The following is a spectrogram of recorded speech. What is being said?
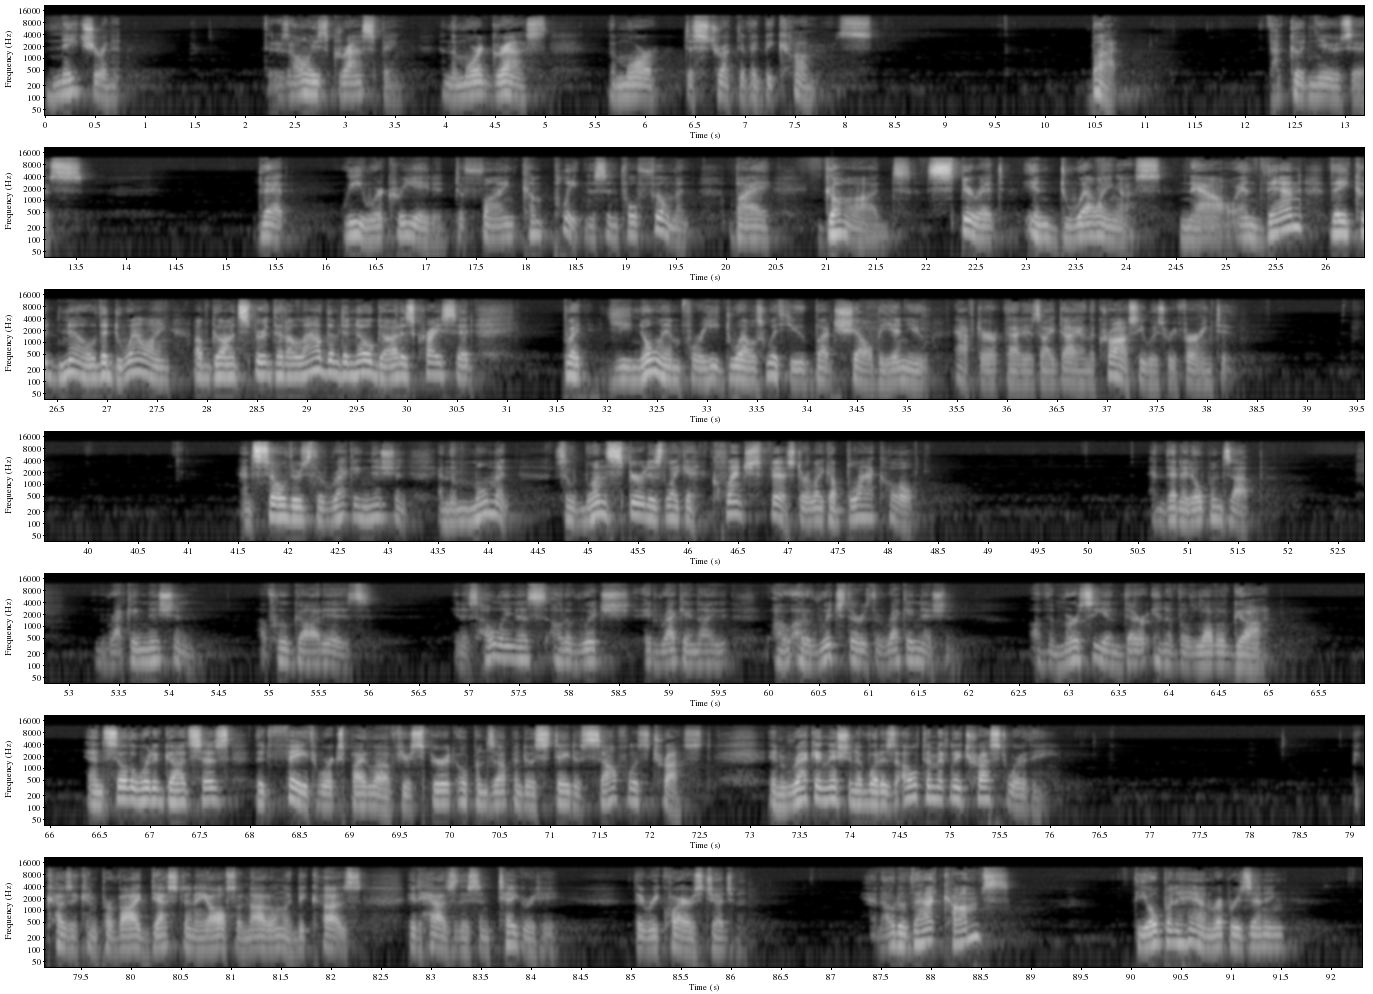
nature in it, that is always grasping. And the more it grasps, the more destructive it becomes. But the good news is that we were created to find completeness and fulfillment by God's Spirit indwelling us now. And then they could know the dwelling of God's Spirit that allowed them to know God, as Christ said, But ye know him, for he dwells with you, but shall be in you after, that is, I die on the cross, he was referring to. And so there's the recognition and the moment so one spirit is like a clenched fist or like a black hole. And then it opens up in recognition of who God is, in his holiness, out of which it recognize, out of which there is the recognition of the mercy and therein of the love of God. And so the Word of God says that faith works by love. Your spirit opens up into a state of selfless trust in recognition of what is ultimately trustworthy. Because it can provide destiny also, not only because it has this integrity that requires judgment. And out of that comes the open hand representing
